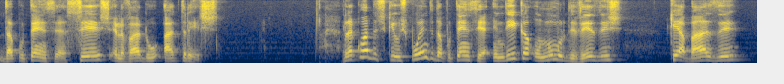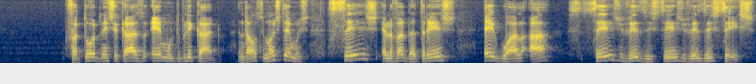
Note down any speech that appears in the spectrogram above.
da potência 6 elevado a 3? Recordes que o expoente da potência indica o número de vezes que a base, fator neste caso, é multiplicado. Então, se nós temos 6 elevado a 3 é igual a 6 vezes 6 vezes 6.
